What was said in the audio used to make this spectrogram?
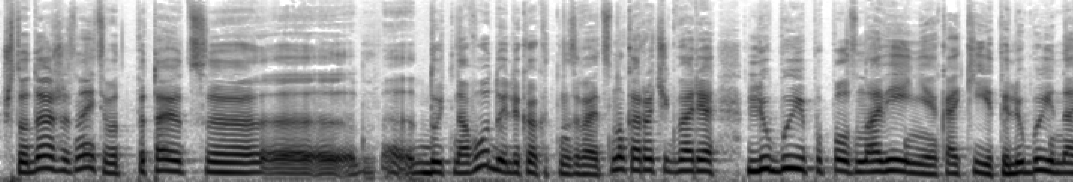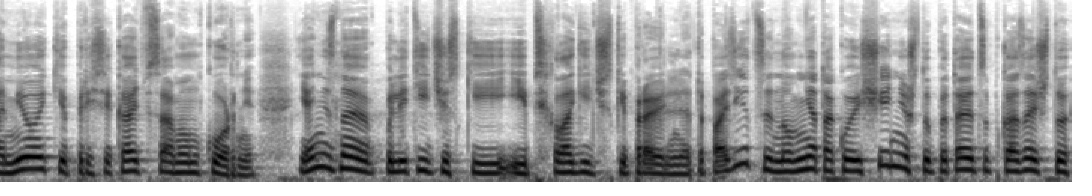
что даже, знаете, вот пытаются э, э, дуть на воду, или как это называется, ну, короче говоря, любые поползновения какие-то, любые намеки пресекать в самом корне. Я не знаю, политически и психологически правильная эта позиция, но у меня такое ощущение, что пытаются показать, что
